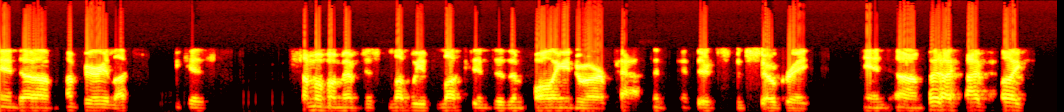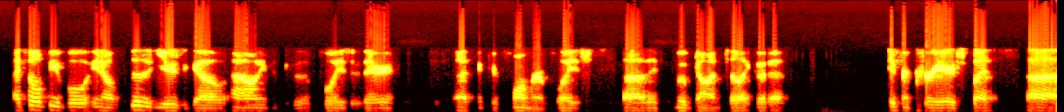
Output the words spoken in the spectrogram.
and um, I'm very lucky because some of them have just we've lucked into them falling into our path, and, and they've just been so great. And um, but I, I've like I told people, you know, this is years ago. I don't even the employees are there. I think they're former employees. Uh, they've moved on to like go to different careers, but uh,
